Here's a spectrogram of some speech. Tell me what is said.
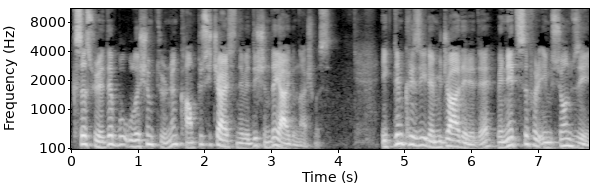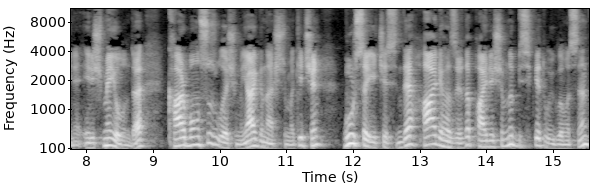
kısa sürede bu ulaşım türünün kampüs içerisinde ve dışında yaygınlaşması. İklim kriziyle mücadelede ve net sıfır emisyon düzeyine erişme yolunda karbonsuz ulaşımı yaygınlaştırmak için Bursa ilçesinde hali hazırda paylaşımlı bisiklet uygulamasının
